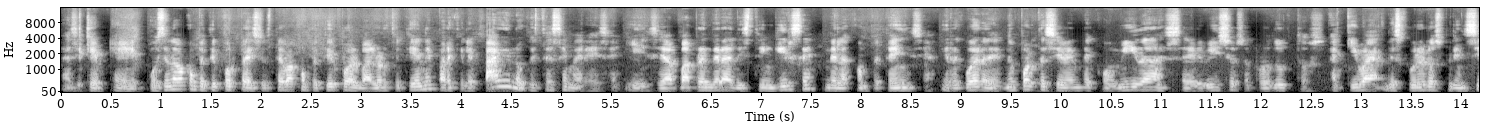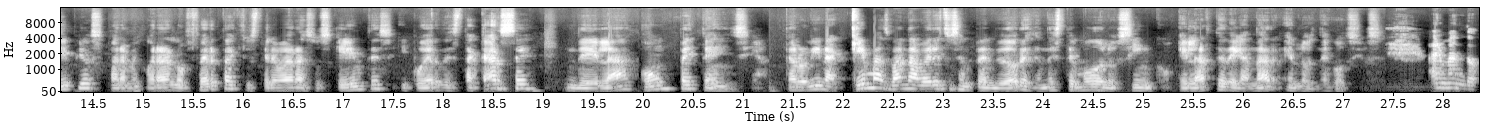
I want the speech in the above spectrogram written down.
Así que eh, usted no va a competir por precio, usted va a competir por el valor que tiene para que le paguen lo que usted se merece y se va a aprender a distinguirse de la competencia. Y recuerde, no importa si vende comida, servicios o productos, aquí va a descubrir los principios para mejorar la oferta que usted le va a dar a sus clientes y poder destacarse de la competencia. Carolina, ¿qué más van a ver estos emprendedores en este módulo 5? El arte de ganar en los negocios. Armando,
